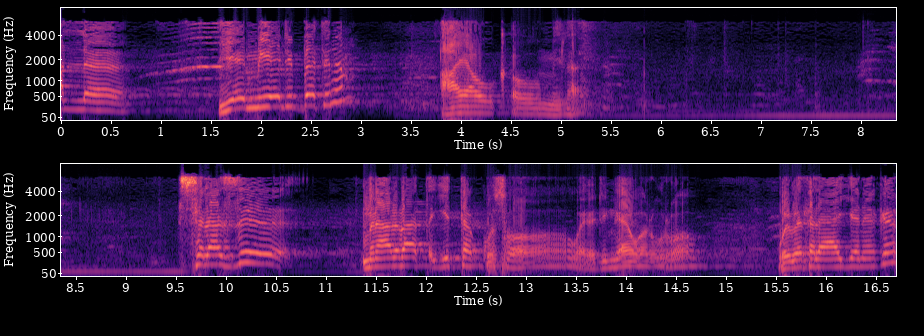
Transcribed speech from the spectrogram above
አለ፣ የሚሄድበትንም አያውቀውም ይላል። ስለዚህ ምናልባት ጥይት ተኩሶ ወይ ድንጋይ ወርውሮ ወይ በተለያየ ነገር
